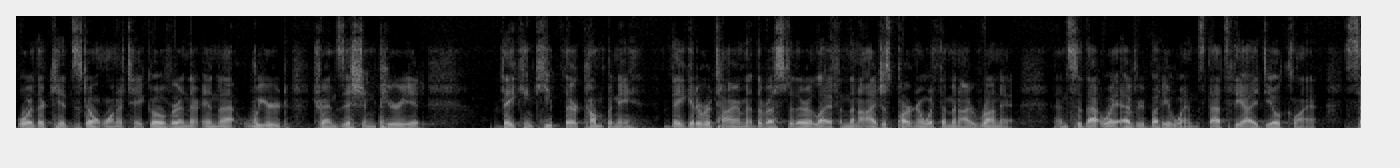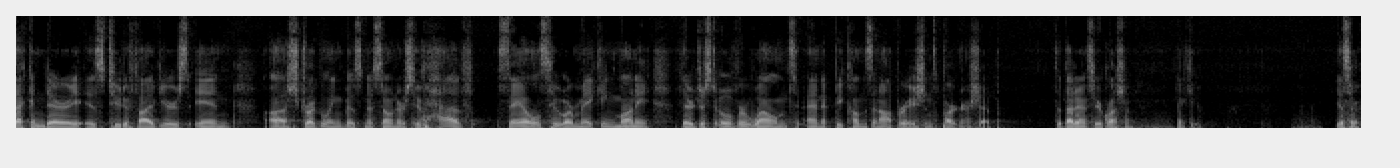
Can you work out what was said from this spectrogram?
or their kids don't want to take over and they're in that weird transition period. They can keep their company, they get a retirement the rest of their life, and then I just partner with them and I run it. And so that way everybody wins. That's the ideal client. Secondary is two to five years in, uh, struggling business owners who have sales, who are making money, they're just overwhelmed and it becomes an operations partnership. Did that answer your question? Thank you. Yes, sir?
